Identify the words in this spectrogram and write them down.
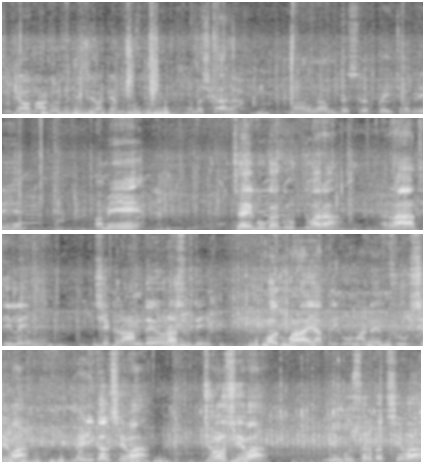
શું કહેવા માગો છો? જે સેવા કેમ્પ નમસ્કાર. મારું નામ દશરથભાઈ ચૌધરી છે. અમે જય ગોગા ગ્રુપ દ્વારા રાહથી લઈને છેક રામદેવરા સુધી પગપાળા યાત્રિકો માટે ફ્રૂટ સેવા, મેડિકલ સેવા, જળ સેવા, લીંબુ શરબત સેવા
